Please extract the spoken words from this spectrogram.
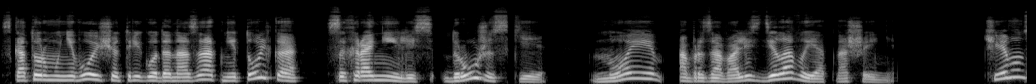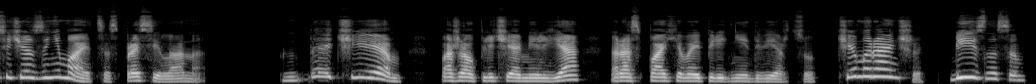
с которым у него еще три года назад не только сохранились дружеские, но и образовались деловые отношения. «Чем он сейчас занимается?» — спросила она. «Да чем?» — пожал плечами Илья, распахивая перед ней дверцу. «Чем и раньше? Бизнесом.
